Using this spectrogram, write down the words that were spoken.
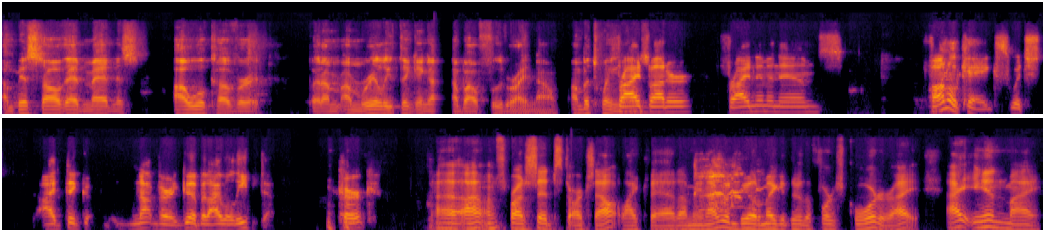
amidst all that madness, I will cover it. But I'm I'm really thinking about food right now. I'm between fried those. butter, fried M and M's, funnel cakes, which I think not very good, but I will eat them. Kirk. Uh, I'm surprised Sid starts out like that. I mean, I wouldn't be able to make it through the first quarter. I I end my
